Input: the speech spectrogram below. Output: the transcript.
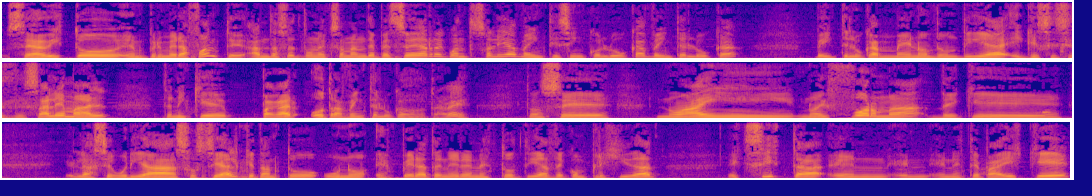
se ha visto en primera fuente. Anda a hacerte un examen de PCR, ¿cuánto salía? 25 lucas, 20 lucas, 20 lucas menos de un día y que si, se te sale mal, tenéis que pagar otras 20 lucas otra vez. Entonces, no hay, no hay forma de que la seguridad social que tanto uno espera tener en estos días de complejidad exista en, en, este país que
